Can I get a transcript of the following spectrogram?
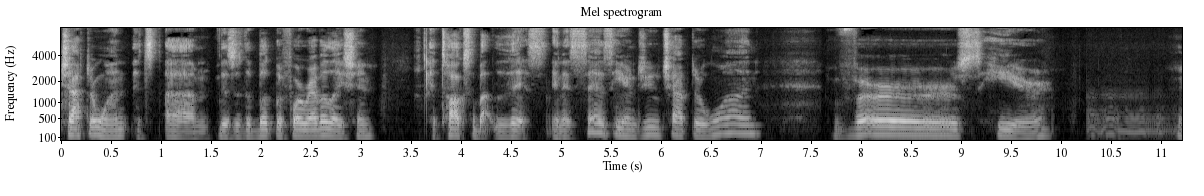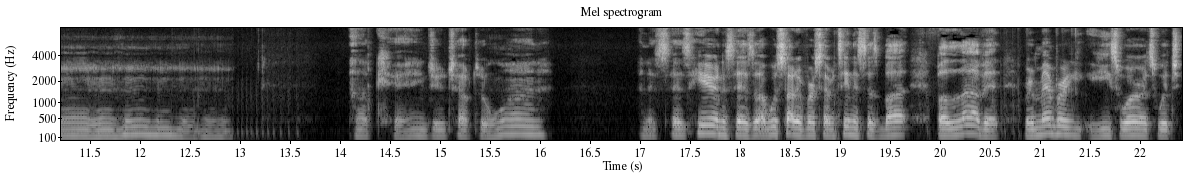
chapter 1, it's um, this is the book before Revelation. It talks about this. And it says here in Jude chapter 1, verse here. Mm-hmm. Okay, Jude chapter 1. And it says here, and it says, uh, we'll start at verse 17. It says, But, beloved, remember these words which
